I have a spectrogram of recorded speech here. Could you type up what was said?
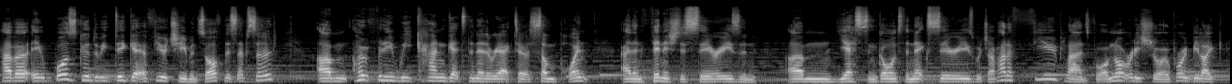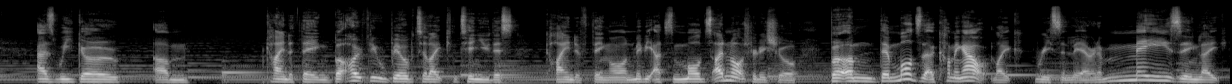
However, it was good that we did get a few achievements off this episode. Um, hopefully we can get to the nether reactor at some point and then finish this series and um, yes, and go on to the next series, which I've had a few plans for. I'm not really sure. It'll probably be like as we go, um, kind of thing. But hopefully we'll be able to like continue this kind of thing on. Maybe add some mods. I'm not really sure. But um, the mods that are coming out like recently are an amazing like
